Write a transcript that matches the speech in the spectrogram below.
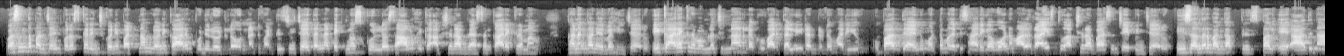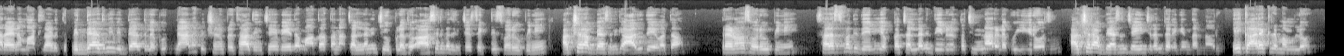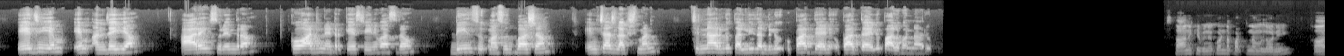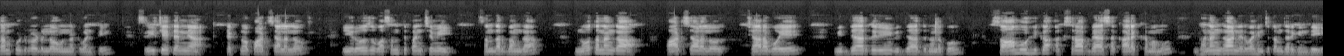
వసంత పంచమి పురస్కరించుకొని పట్నంలోని కారంపూడి రోడ్డులో ఉన్నటువంటి శ్రీ చైతన్య టెక్నో స్కూల్లో సామూహిక అక్షరాభ్యాసం కార్యక్రమం ఘనంగా నిర్వహించారు. ఈ కార్యక్రమంలో చిన్నారులకు వారి తల్లిదండ్రులు మరియు ఉపాధ్యాయులు మొట్టమొదటిసారిగా ఓనమాలు రాయిస్తూ అక్షరాభ్యాసం చేపించారు. ఈ సందర్భంగా ప్రిన్సిపల్ ఏ ఆదినారాయణ మాట్లాడుతూ విద్యార్థిని విద్యార్థులకు జ్ఞాన శిక్షను ప్రసాదించే వేదమాత తన చల్లని చూపులతో ఆశీర్వదించే శక్తి స్వరూపిణి అక్షరాభ్యాసానికి ఆది దేవత ప్రణవ స్వరూపిణి సరస్వతి దేవి యొక్క చల్లని దీవెనతో చిన్నారులకు ఈ రోజు అక్షరాభ్యాసం చేయించడం జరిగిందన్నారు. ఈ కార్యక్రమంలో AGM M Anjaiah RI Surendra coordinator K Srinivasa Rao dean Masood Basha in charge Laxman చిన్నారులు తల్లిదండ్రులు ఉపాధ్యాయుని ఉపాధ్యాయులు పాల్గొన్నారు. స్థానిక వినుకొండ పట్టణంలోని కారంపూడి రోడ్డులో ఉన్నటువంటి శ్రీ చైతన్య టెక్నో పాఠశాలలో ఈరోజు వసంత పంచమి సందర్భంగా నూతనంగా పాఠశాలలో చేరబోయే విద్యార్థిని విద్యార్థినులకు సామూహిక అక్షరాభ్యాస కార్యక్రమము ఘనంగా నిర్వహించడం జరిగింది.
